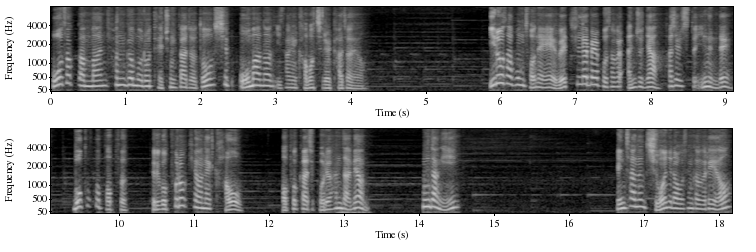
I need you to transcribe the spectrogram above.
보석값만 현금으로 대충 따져도 15만원 이상의 값어치를 가져요. 1540 전에 왜 7레벨 보석을 안 주냐 하실 수도 있는데 모코코 버프 그리고 프로키언의 가오 버프까지 고려한다면 상당히 괜찮은 지원이라고 생각을 해요.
